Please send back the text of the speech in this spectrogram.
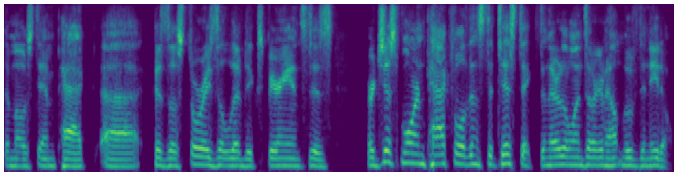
the most impact because uh, those stories of lived experiences are just more impactful than statistics, and they're the ones that are going to help move the needle.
